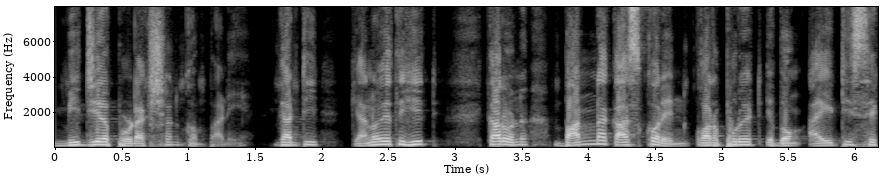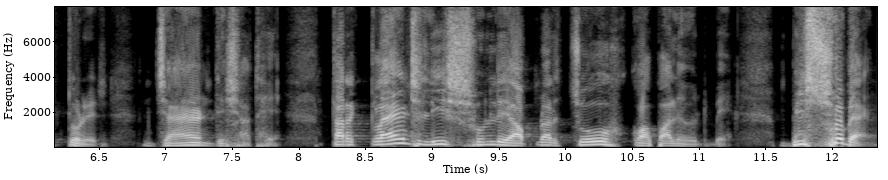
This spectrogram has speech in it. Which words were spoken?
মিডিয়া প্রোডাকশন কোম্পানি গানটি কেন এতে হিট কারণ বান্না কাজ করেন কর্পোরেট এবং আইটি সেক্টরের জায়ান্টদের সাথে। তার ক্লায়েন্ট লিস্ট শুনলে আপনার চোখ কপালে উঠবে। বিশ্ব ব্যাংক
